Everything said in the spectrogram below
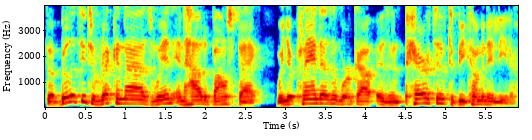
The ability to recognize when and how to bounce back when your plan doesn't work out, it's imperative to becoming a leader.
